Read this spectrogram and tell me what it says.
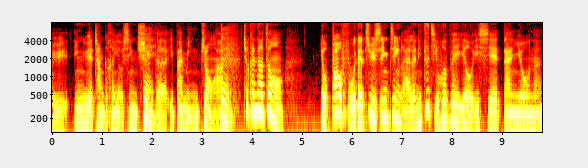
于音乐唱歌很有兴趣的一般民众啊，对，就看到这种有包袱的巨星进来了，你自己会不会也有一些担忧呢？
